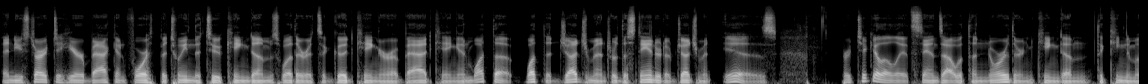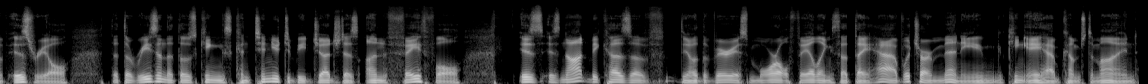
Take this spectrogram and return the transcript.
and you start to hear back and forth between the two kingdoms, whether it's a good king or a bad king, and what the what the judgment or the standard of judgment is. Particularly, it stands out with the northern kingdom, the kingdom of Israel, that the reason that those kings continue to be judged as unfaithful is is not because of you know the various moral failings that they have, which are many. King Ahab comes to mind,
